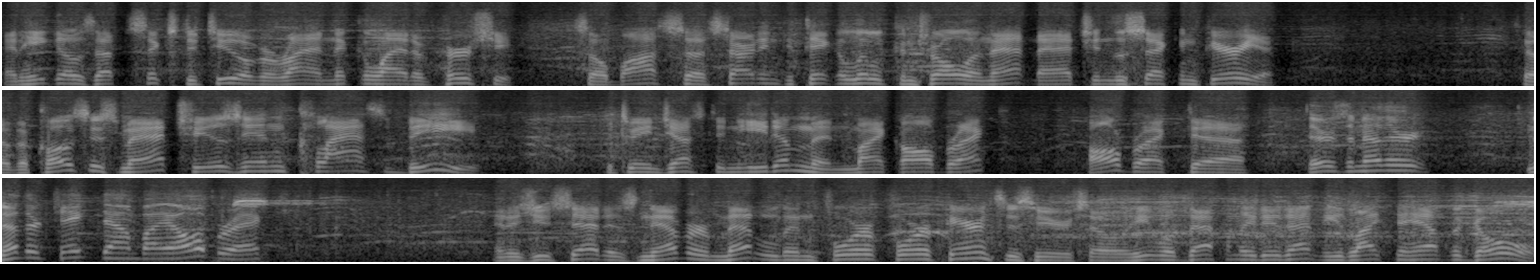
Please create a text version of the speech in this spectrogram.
and he goes up 6 to 2 over Ryan Nickolite of Hershey. So Boss uh, starting to take a little control in that match in the second period. So the closest match is in Class B between Justin Eidem and Mike Albrecht. Albrecht. Uh, There's another another takedown by Albrecht. And as you said, has never medaled in four four appearances here, so he will definitely do that, and he'd like to have the gold.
